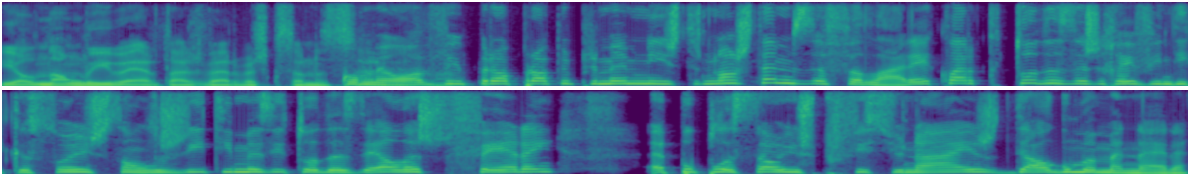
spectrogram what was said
ele não liberta as verbas que são necessárias. Como é óbvio, é? para o próprio Primeiro-Ministro. Nós estamos a falar, é claro que todas as reivindicações são legítimas e todas elas ferem a população e os profissionais de alguma maneira,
